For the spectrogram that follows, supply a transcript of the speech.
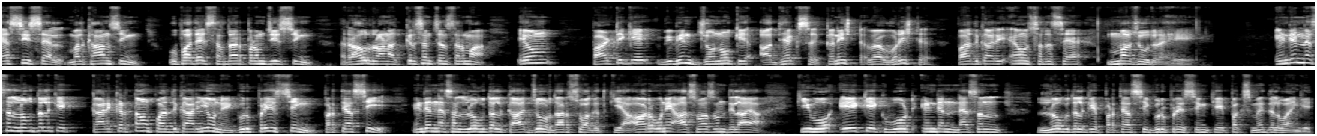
एससी सेल, मलखान सिंह उपाध्यक्ष सरदार परमजीत सिंह, राहुल राणा, कृष्ण चंद शर्मा एवं पार्टी के विभिन्न जोनों के अध्यक्ष, कनिष्ठ व वरिष्ठ पदाधिकारी एवं सदस्य मौजूद रहे। इंडियन नेशनल लोकदल के कार्यकर्ताओं, पदाधिकारियों ने गुरप्रीत सिंह प्रत्याशी इंडियन नेशनल लोकदल का जोरदार स्वागत किया और उन्हें आश्वासन दिलाया कि वो एक एक वोट इंडियन नेशनल लोकदल के प्रत्याशी गुरप्रीत सिंह के पक्ष में दिलवाएँगे।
